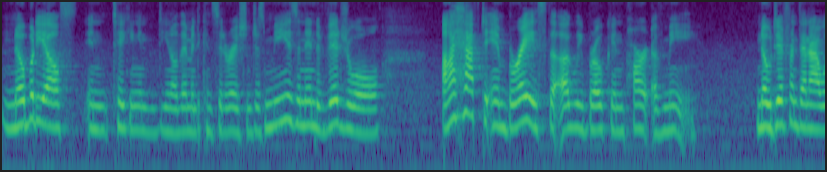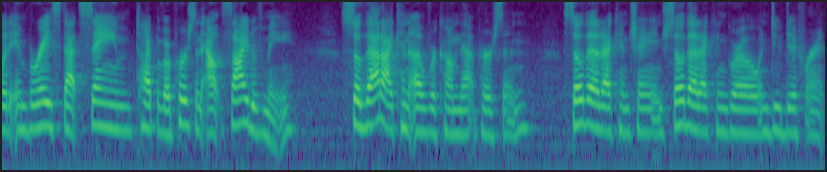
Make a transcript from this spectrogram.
nobody else in taking in, you know them into consideration, just me as an individual, I have to embrace the ugly, broken part of me. No different than I would embrace that same type of a person outside of me so that I can overcome that person, so that I can change, so that I can grow and do different.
